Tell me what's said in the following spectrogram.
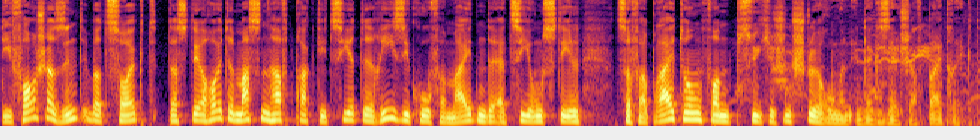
Die Forscher sind überzeugt, dass der heute massenhaft praktizierte risikovermeidende Erziehungsstil zur Verbreitung von psychischen Störungen in der Gesellschaft beiträgt.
